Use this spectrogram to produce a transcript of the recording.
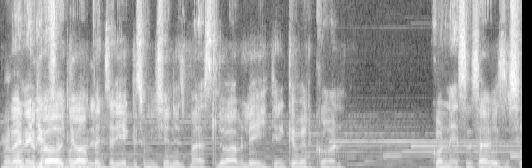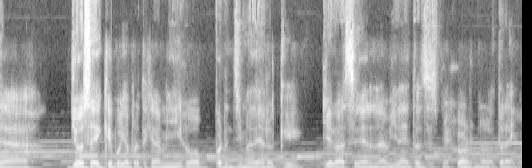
Bueno, yo, yo pensaría que su misión es más loable y tiene que ver con, con eso, ¿sabes? O sea, yo sé que voy a proteger a mi hijo por encima de lo que quiero hacer en la vida, entonces mejor no lo traigo.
